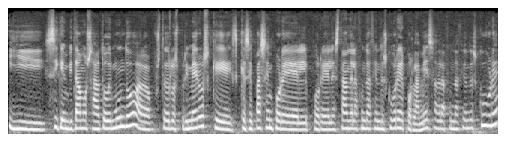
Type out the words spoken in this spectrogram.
y sí que invitamos a todo el mundo, a ustedes los primeros, que, se pasen por el, por el stand de la Fundación Descubre, por la mesa de la Fundación Descubre,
